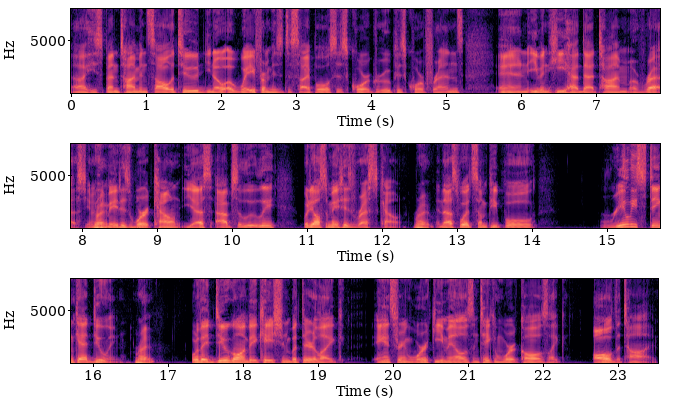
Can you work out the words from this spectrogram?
Uh, he spent time in solitude, you know, away from his disciples, his core group, his core friends. And even he had that time of rest. You know, Right. he made his work count. Yes, absolutely. But he also made his rest count. Right. And that's what some people really stink at doing. Right. Or they do go on vacation, but they're like answering work emails and taking work calls like all the time.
